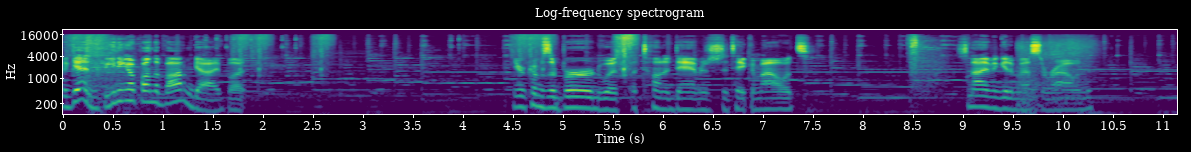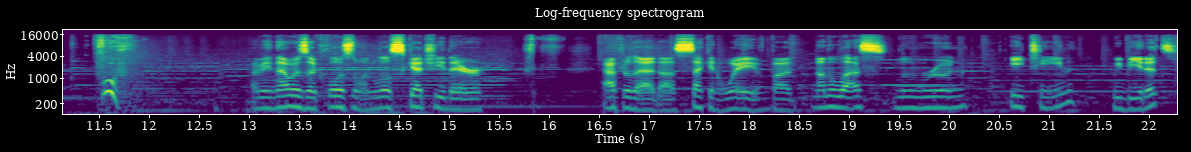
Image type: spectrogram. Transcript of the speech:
Again, beating up on the bottom guy, but... Here comes a bird with a ton of damage to take him out. It's not even gonna mess around. Whew! I mean, that was a close one. A little sketchy there after that uh, second wave, but nonetheless, Loon Rune 18, we beat it.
